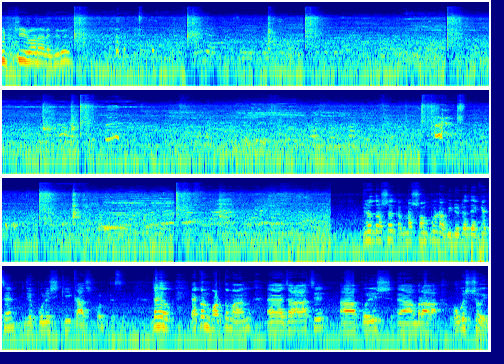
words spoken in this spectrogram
উটকি বাড়া লাগছে রে। প্রিয় দর্শক, আপনারা সম্পূর্ণ ভিডিওটা দেখেছেন যে পুলিশ কি কাজ করতেছে। যাই হোক, এখন বর্তমান যারা আছে পুলিশ আমরা অবশ্যই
